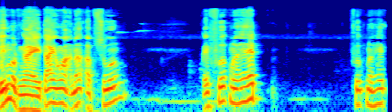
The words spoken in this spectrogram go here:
đến một ngày tai họa nó ập xuống, cái phước nó hết, phước nó hết,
